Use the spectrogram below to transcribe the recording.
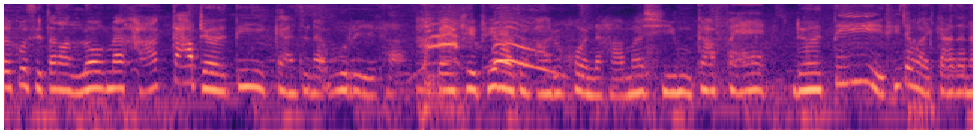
อร์คู่สิตลอดโลกนะคะ กับ Dirty กาญจนบุรีค่ะ เป็นคลิปที่เราจะพาทุกคนนะคะ มาชิมกาแฟ Dirty ที่จังหวัดกาญจน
